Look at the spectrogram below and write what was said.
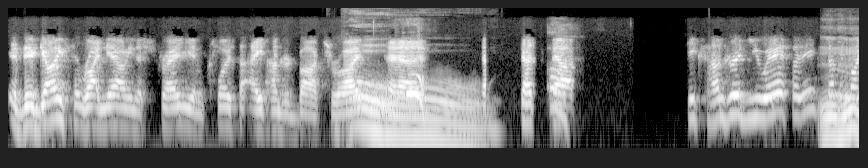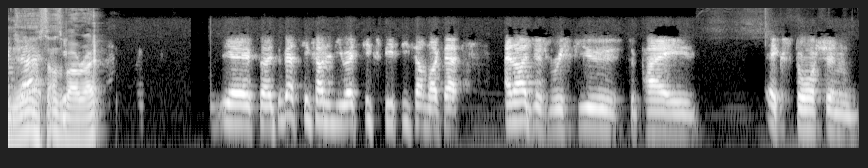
they're going for right now in Australian close to 800 bucks, right? And Oh. that's Oh. about 600 US, I think, something Mhm. like yeah, that. sounds about right. Yeah, so it's about 600 US, 650, something like that. And I just refuse to pay extortion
